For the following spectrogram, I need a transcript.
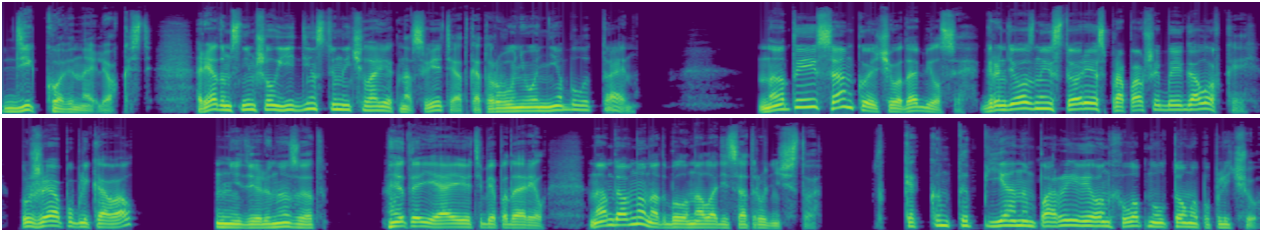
Диковинная легкость. Рядом с ним шел единственный человек на свете, от которого у него не было тайн. Но ты и сам кое-чего добился. Грандиозная история с пропавшей боеголовкой. Уже опубликовал? Неделю назад. Это я ее тебе подарил. Нам давно надо было наладить сотрудничество. В каком-то пьяном порыве он хлопнул Тома по плечу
